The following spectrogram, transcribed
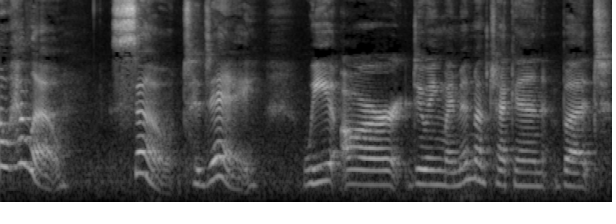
Oh, hello. So today we are doing my mid-month check-in, but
